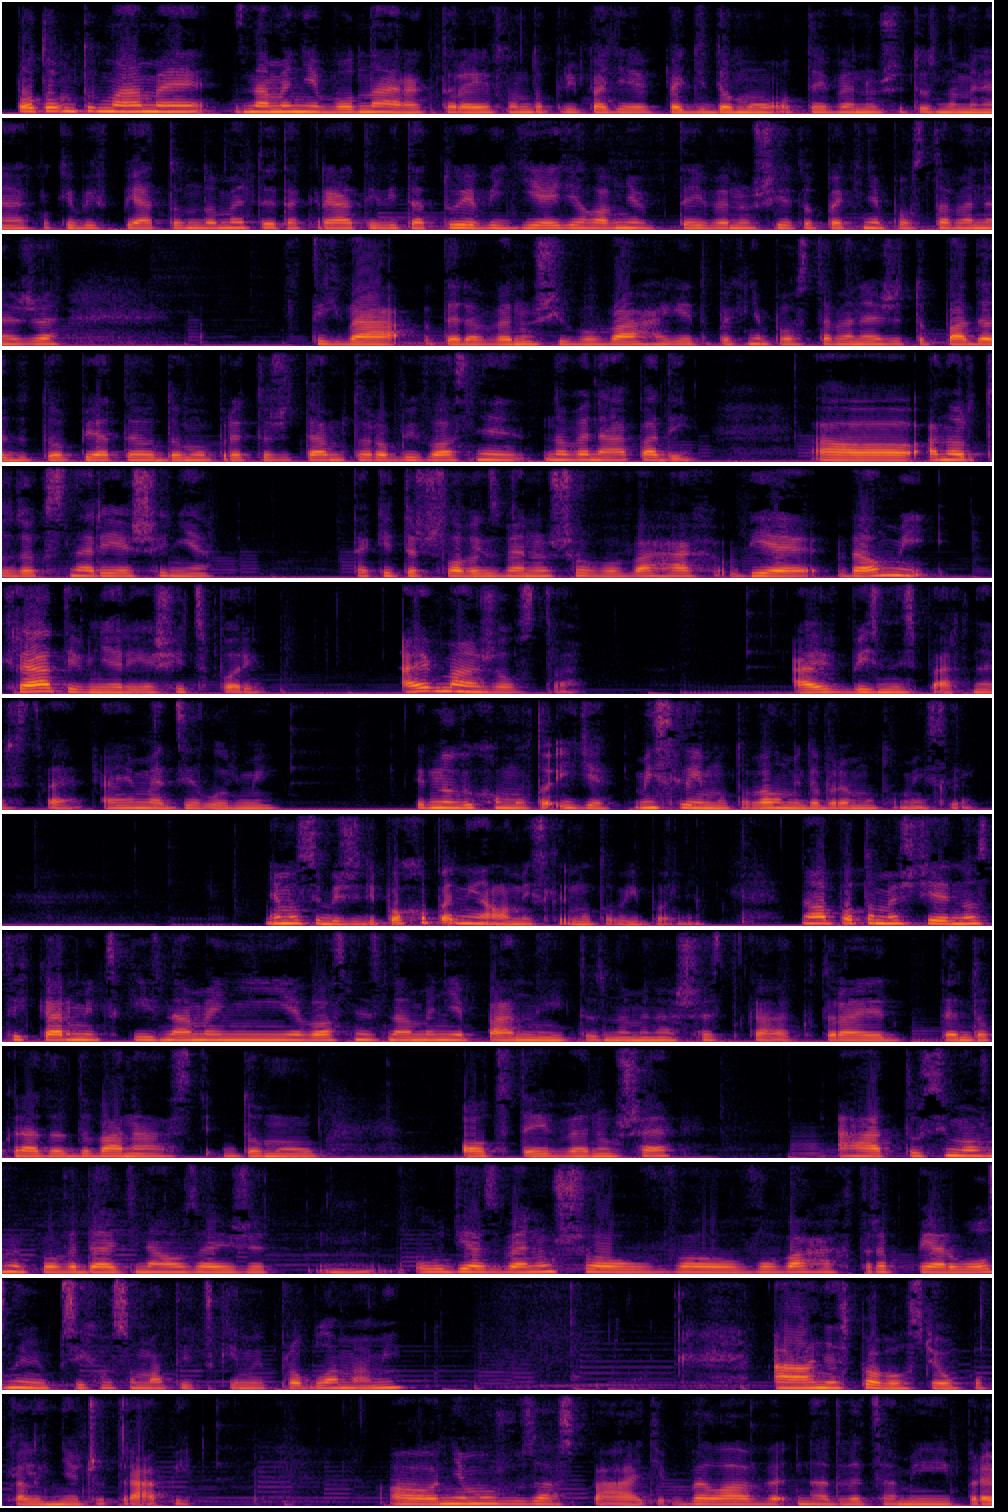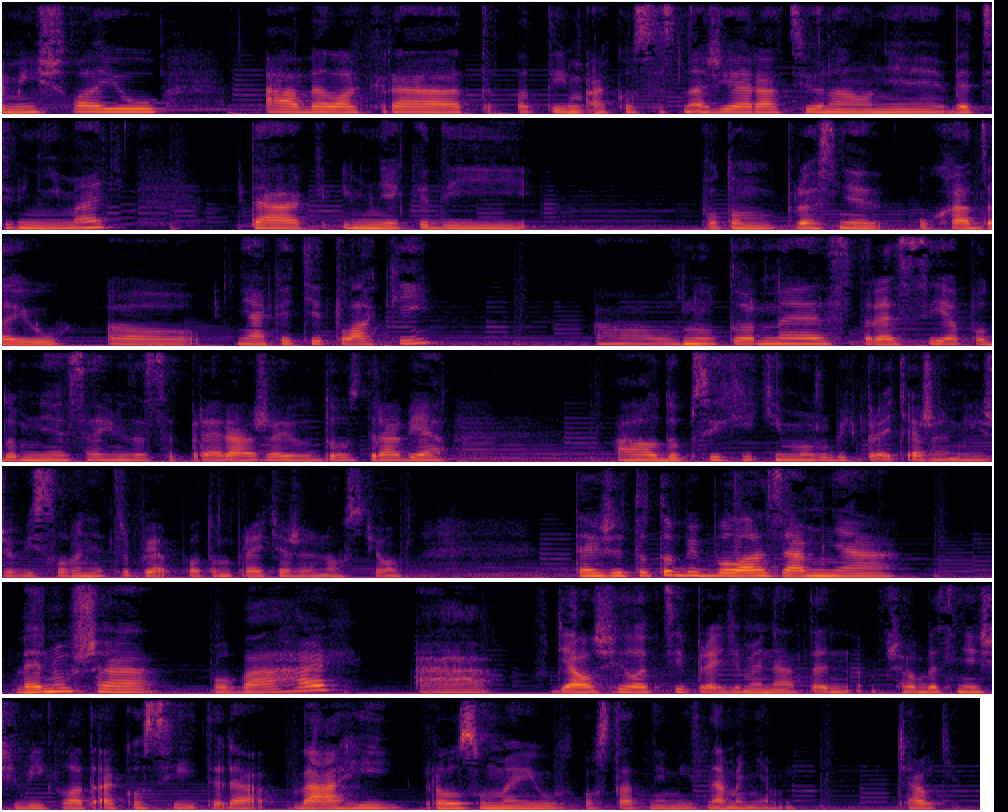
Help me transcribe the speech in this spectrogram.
Potom tu máme znamenie vodnára, ktoré je v tomto prípade 5 domov od tej Venuši, to znamená ako keby v 5. dome, to je tá kreativita, tu je vidieť, hlavne v tej Venuši je to pekne postavené, že v tých vá, teda Venuši vo váhach je to pekne postavené, že to pada do toho 5. domu, pretože tam to robí vlastne nové nápady uh, anortodoxné riešenia. Takýto človek s Venušou vo váhach vie veľmi kreatívne riešiť spory. Aj v manželstve aj v biznis partnerstve, aj medzi ľuďmi. Jednoducho mu to ide. Myslí mu to, veľmi dobre mu to myslí. Nemusí byť vždy pochopený, ale myslí mu to výborne. No a potom ešte jedno z tých karmických znamení je vlastne znamenie panny, to znamená šestka, ktorá je tentokrát 12 domov od tej Venuše. A tu si môžeme povedať naozaj, že ľudia s Venušou vo, vo váhach trpia rôznymi psychosomatickými problémami a nespavosťou, pokiaľ ich niečo trápi. Nemôžu zaspať, veľa nad vecami premýšľajú a veľakrát tým, ako sa snažia racionálne veci vnímať, tak im niekedy potom presne uchádzajú nejaké tie tlaky, vnútorné stresy a podobne sa im zase prerážajú do zdravia a do psychiky môžu byť preťažení, že vyslovene trpia potom preťaženosťou. Takže toto by bola za mňa Venuša vo váhach a v ďalšej lekcii prejdeme na ten všeobecnejší výklad, ako si teda váhy rozumejú ostatnými znameniami. Čaute.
